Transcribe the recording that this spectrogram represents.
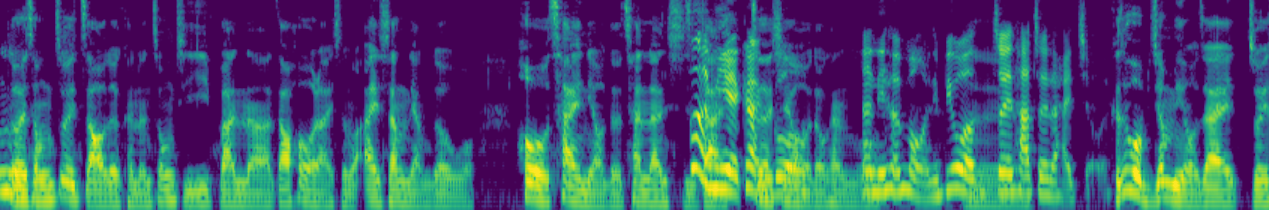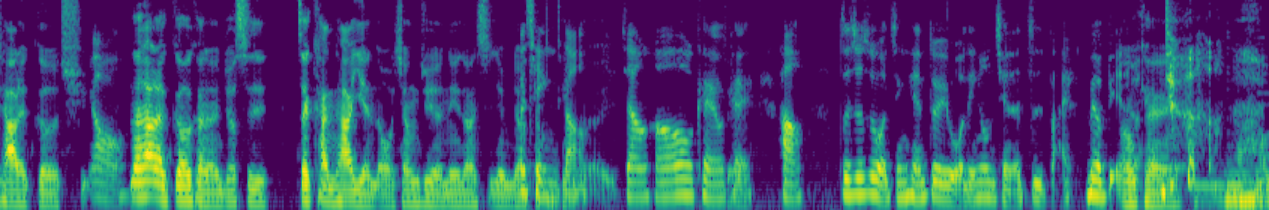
嗯对，从最早的可能终极一班呐、到后来什么爱上两个我，后菜鸟的灿烂时代，这你也看这些我都看过。那、你很猛，你比我追他追的还久哎。可是我比较没有在追他的歌曲，哦，那他的歌可能就是在看他演偶像剧的那段时间比较听听到而已。这样好，OK OK，好，这就是我今天对于我零用钱的自白，没有别的。OK，好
